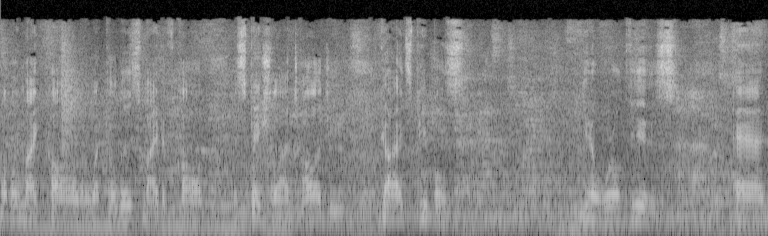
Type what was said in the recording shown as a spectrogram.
what we might call, or what Deleuze might have called, a spatial ontology, guides people's, you know, worldviews. And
